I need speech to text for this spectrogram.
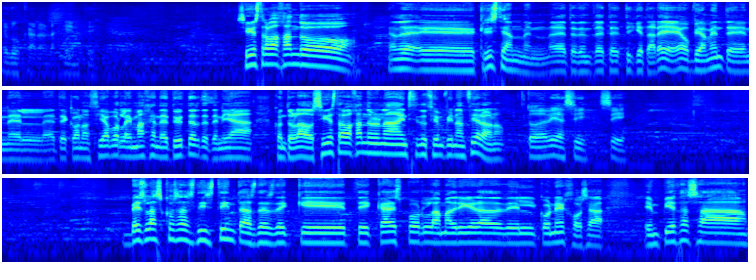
educar a la gente. ¿Sigues trabajando, eh, Cristian, eh, te, etiquetaré, eh, obviamente, en el, te conocía por la imagen de Twitter, te tenía controlado. ¿Sigues trabajando en una institución financiera o no? Todavía sí, sí. ¿Ves las cosas distintas desde que te caes por la madriguera del conejo? O sea, empiezas a,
